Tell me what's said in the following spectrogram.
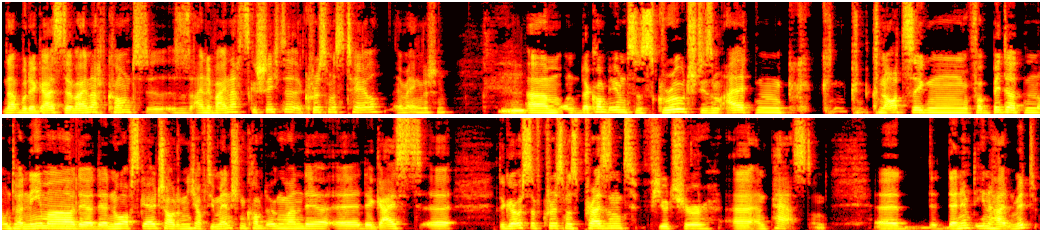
na, wo der Geist der Weihnacht kommt, ist es eine Weihnachtsgeschichte, A Christmas Tale im Englischen. Mhm. Ähm, und da kommt eben zu Scrooge, diesem alten, knorzigen, verbitterten Unternehmer, der, der nur aufs Geld schaut und nicht auf die Menschen, kommt irgendwann der, äh, der Geist, äh, The Ghost of Christmas Present, Future äh, and Past. Und äh, der, nimmt ihn halt mit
